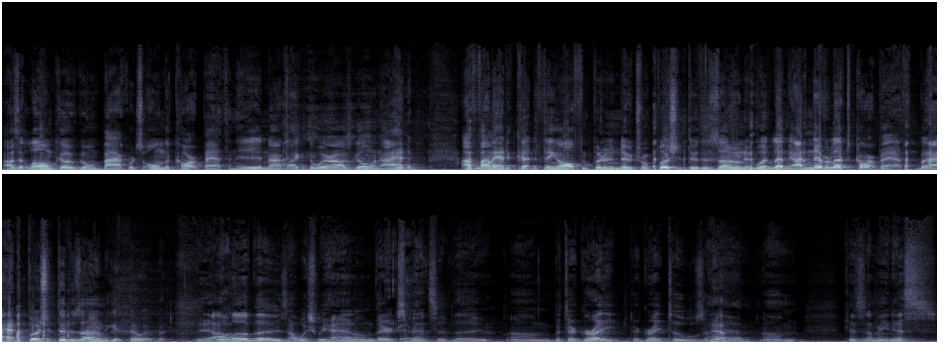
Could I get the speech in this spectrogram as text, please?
I was at Long Cove going backwards on the cart path, and they did not like the where I was going. I had to. I finally had to cut the thing off and put it in neutral and push it through the zone. It wouldn't let me. I never left the cart path, but I had to push it through the zone to get through it. But Yeah, I love those. I wish we had them. They're expensive though, um, but they're great. They're great tools to Yeah. have. Because I mean, it's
